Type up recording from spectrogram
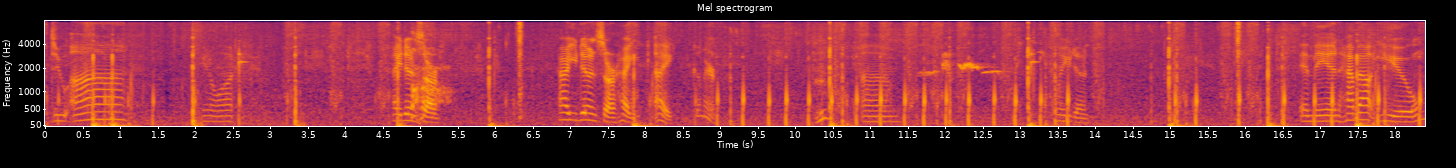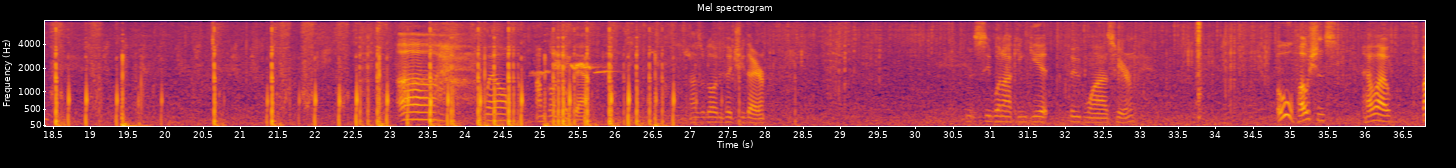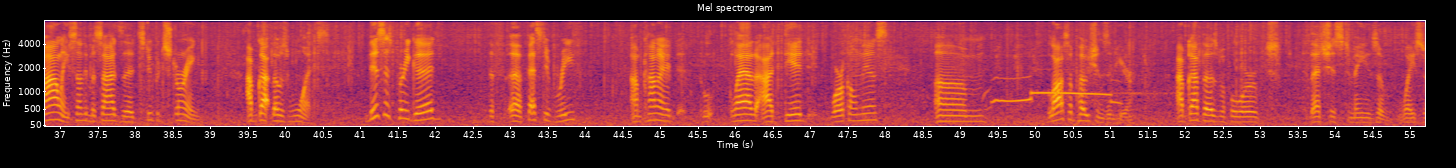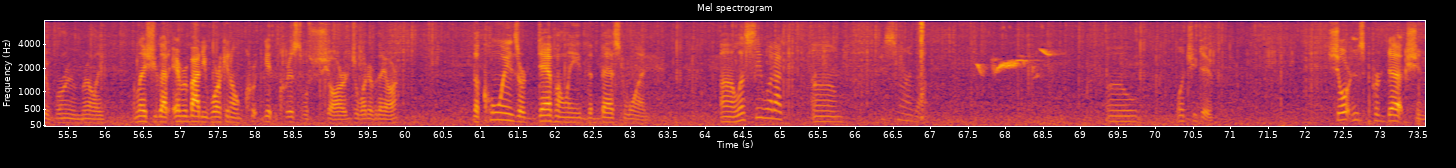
Do I? You know what? How you doing, sir? How you doing, sir? Hey, hey, come here. Um, what are you doing? And then, how about you? Uh, well, I'm gonna need that. I'll go ahead and put you there. Let's see what I can get food-wise here. Ooh, potions. Hello. Finally, something besides the stupid string. I've got those once. This is pretty good. The uh, festive wreath. I'm kind of glad I did work on this. Um, lots of potions in here. I've got those before. That's just to me is a waste of room, really. Unless you got everybody working on cr getting crystal shards or whatever they are. The coins are definitely the best one. Uh, let's see what I, um, let's see what I got. Oh, what you do? Shortens production.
